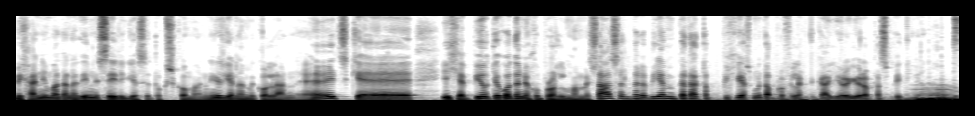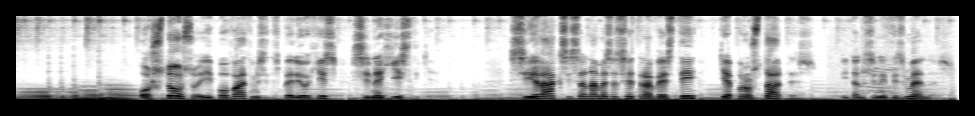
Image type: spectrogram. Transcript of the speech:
μηχανήματα να δίνει σύριγγες σε τοξικομανείς για να μην κολλάνε AIDS και είχε πει ότι εγώ δεν έχω πρόβλημα με εσάς, αλλά πρέπει να μην πετάτε τα, π.χ. ας πούμε, τα προφυλακτικά γύρω-γύρω από τα σπίτια. Ωστόσο, η υποβάθμιση της περιοχής συνεχίστηκε. Σειράξεις ανάμεσα σε τραβεστή και προστάτες ήταν συνηθισμένες.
